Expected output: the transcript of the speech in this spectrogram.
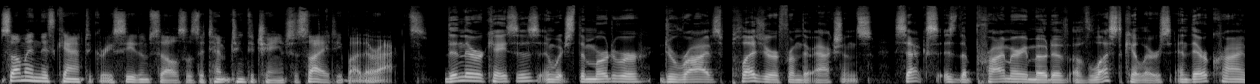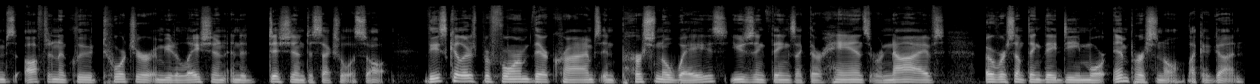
Some in this category see themselves as attempting to change society by their acts. Then there are cases in which the murderer derives pleasure from their actions. Sex is the primary motive of lust killers, and their crimes often include torture and mutilation in addition to sexual assault. These killers perform their crimes in personal ways, using things like their hands or knives over something they deem more impersonal, like a gun.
